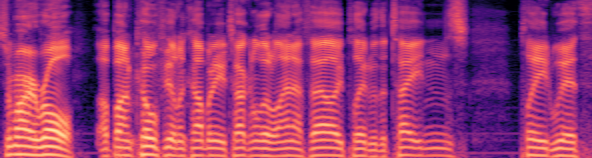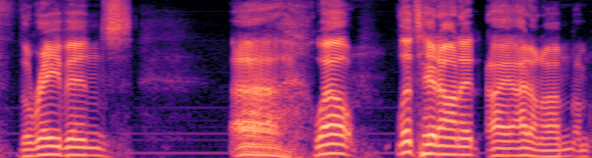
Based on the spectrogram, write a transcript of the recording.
Samari Rolle up on Cofield and Company talking a little NFL. He played with the Titans, played with the Ravens. Uh, well, let's hit on it. I, I don't know. I'm, I'm,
